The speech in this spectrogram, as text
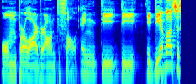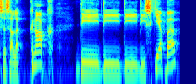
om Pearl Harbor aan te val. En die die idee was is as hulle knak die die die die skepe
